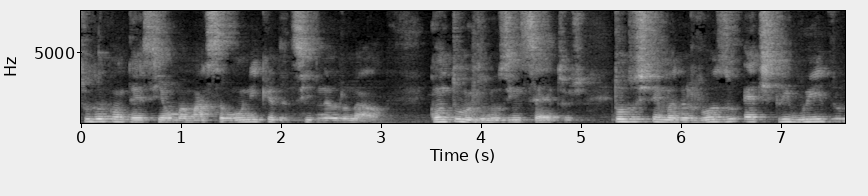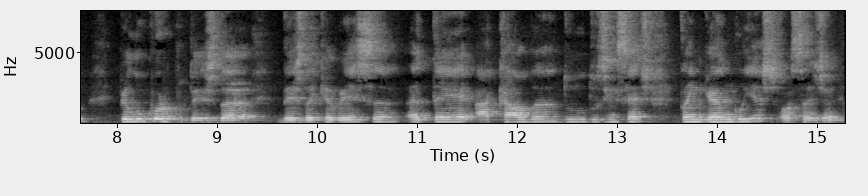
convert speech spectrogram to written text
tudo acontece é uma massa única de tecido neuronal. Contudo, nos insetos, todo o sistema nervoso é distribuído pelo corpo, desde a, desde a cabeça até à cauda do, dos insetos. Tem gânglias, ou seja,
